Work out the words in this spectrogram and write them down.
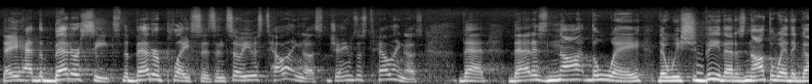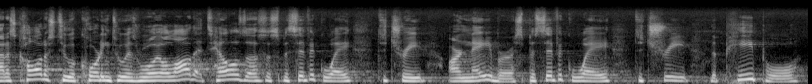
they had the better seats, the better places. And so he was telling us, James was telling us, that that is not the way that we should be. That is not the way that God has called us to according to his royal law that tells us a specific way to treat our neighbor, a specific way to treat the people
